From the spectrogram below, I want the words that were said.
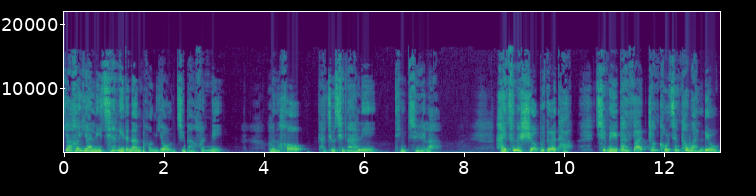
要和远离千里的男朋友举办婚礼，婚后他就去那里定居了。”孩子们舍不得他，却没办法张口将他挽留。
